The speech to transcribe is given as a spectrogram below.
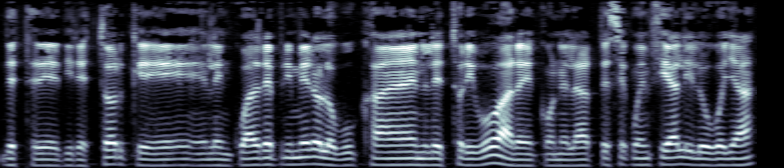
de este director que el encuadre primero lo busca en el storyboard eh, con el arte secuencial y luego ya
